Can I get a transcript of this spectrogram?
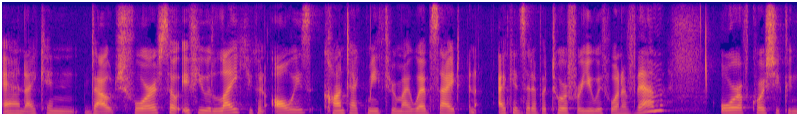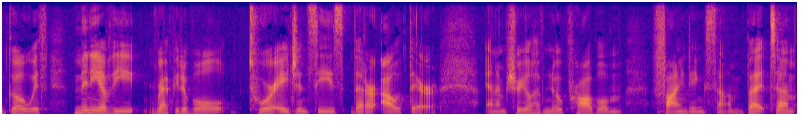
and I can vouch for. So if you would like, you can always contact me through my website and I can set up a tour for you with one of them. Or, of course, you can go with many of the reputable tour agencies that are out there. And I'm sure you'll have no problem finding some. But um,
